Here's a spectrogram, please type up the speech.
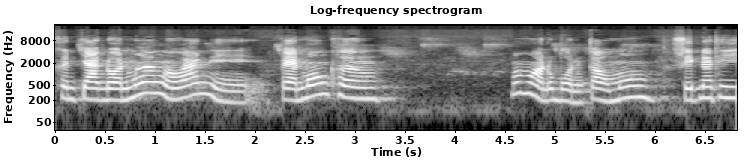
ขึ้นจากดอนเมืองเมื่อวานนี่แปดโมงครึ่งมาหอดอุบลเก้าโมงสิบนาที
